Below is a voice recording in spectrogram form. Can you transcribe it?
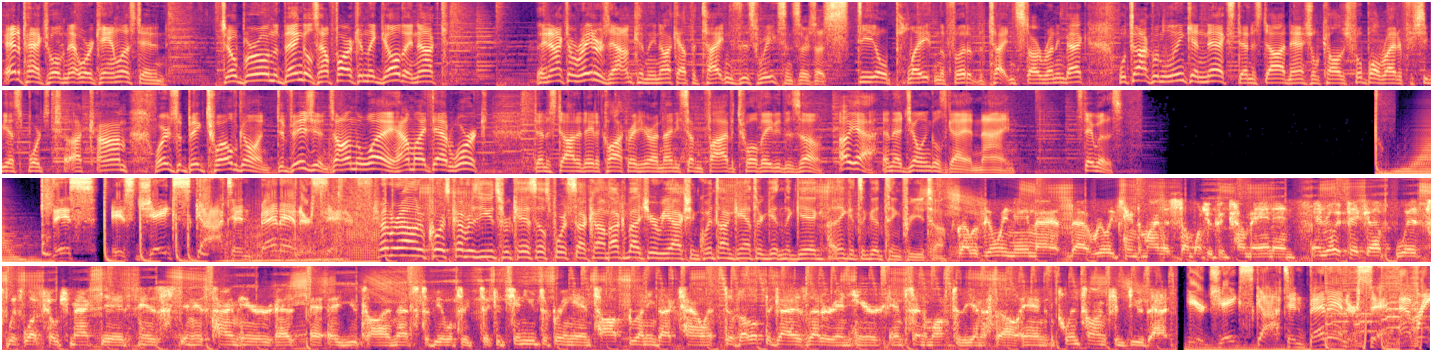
and a Pac 12 network analyst. And Joe Burrow and the Bengals, how far can they go? They knocked they knocked the Raiders out. Can they knock out the Titans this week since there's a steel plate in the foot of the Titans star running back? We'll talk with Lincoln next. Dennis Dodd, National College Football writer for CBSSports.com. Where's the Big 12 going? Divisions on the way. How might that work? Dennis Dodd at 8 o'clock right here on 97.5 at 1280 The Zone. Oh, yeah, and that Joe Ingles guy at 9. Stay with us. This is Jake Scott and Ben Anderson. Trevor Allen, of course, covers the Utes for KSLSports.com. Talk about your reaction. Quinton Ganther getting the gig. I think it's a good thing for Utah. That was the only name that, that really came to mind as someone who could come in and, and really pick up with, with what Coach Mack did in his, in his time here at, at, at Utah, and that's to be able to, to continue to bring in top running back talent, develop the guys that are in here, and send them off to the NFL. And Quinton can do that. Here, Jake Scott and Ben Anderson every day from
